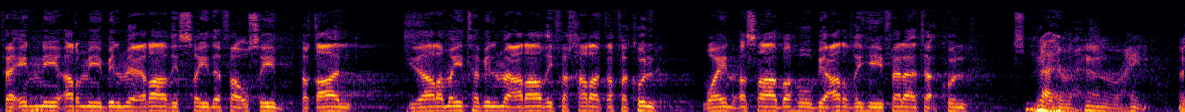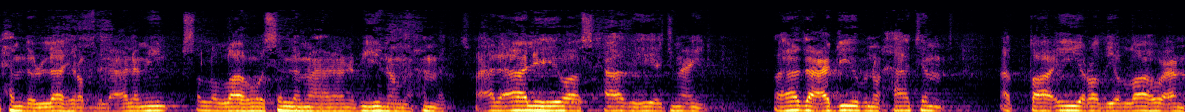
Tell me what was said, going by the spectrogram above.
فإني أرمي بالمعراض الصيد فأصيب. فقال إذا رميت بالمعراض فخرق فكله وإن أصابه بعرضه فلا تأكله. بسم الله الرحمن الرحيم. الحمد لله رب العالمين صلى الله وسلم على نبينا محمد. وعلى آله وأصحابه أجمعين. وهذا عدي بن حاتم الطائي رضي الله عنه.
